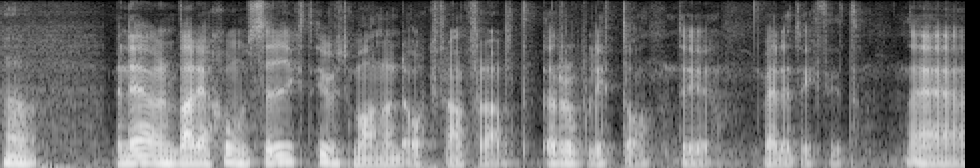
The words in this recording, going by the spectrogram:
Ja. Men det är även variationsrikt, utmanande och framförallt roligt då. Det är väldigt viktigt. Eh,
